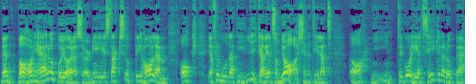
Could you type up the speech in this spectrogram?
men vad har ni här uppe att göra, sir? Ni är strax uppe i Harlem och jag förmodar att ni lika väl som jag känner till att ja, ni inte går helt säkert där uppe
